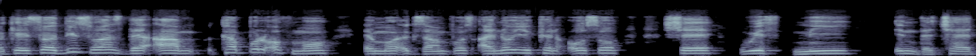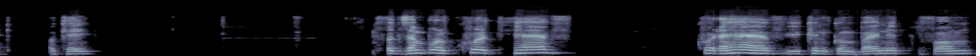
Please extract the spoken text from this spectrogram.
Okay, so these ones, there are a couple of more and more examples. I know you can also share with me in the chat, okay? For example, could have, could have, you can combine it from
